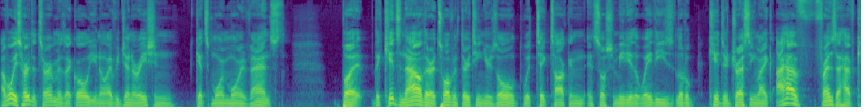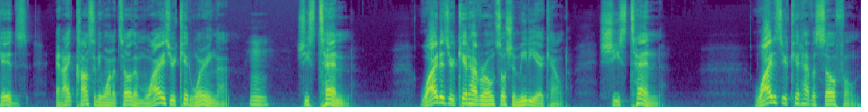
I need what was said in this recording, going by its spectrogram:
I've always heard the term is like, oh, you know, every generation gets more and more advanced. But the kids now that are 12 and 13 years old with TikTok and, and social media, the way these little kids are dressing, like I have friends that have kids, and I constantly want to tell them, why is your kid wearing that? Mm. She's 10. Why does your kid have her own social media account? She's 10. Why does your kid have a cell phone?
